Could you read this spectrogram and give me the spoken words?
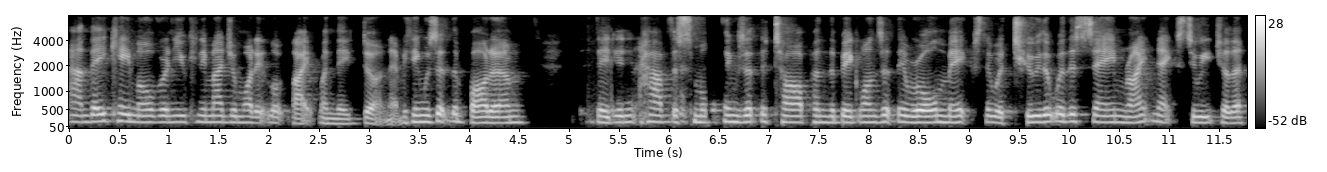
And they came over, and you can imagine what it looked like when they'd done. Everything was at the bottom. They didn't have the small things at the top and the big ones that they were all mixed. There were two that were the same right next to each other.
